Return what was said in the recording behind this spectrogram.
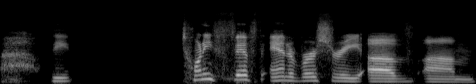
the 25th anniversary of um,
